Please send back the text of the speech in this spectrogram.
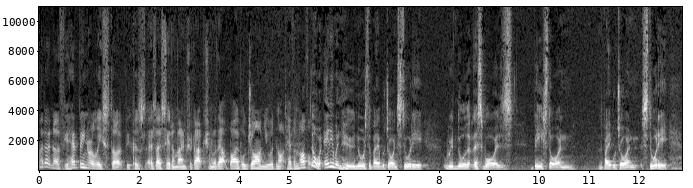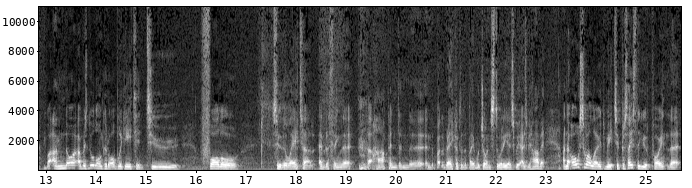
I don't know if you have been released though, because as I said in my introduction, without Bible John, you would not have a novel. No, anyone who knows the Bible John story would know that this was based on the Bible John story. But I'm not. I was no longer obligated to follow to the letter everything that, that happened in the, in the, record of the Bible John story as we, as we have it. And it also allowed me to precisely your point that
